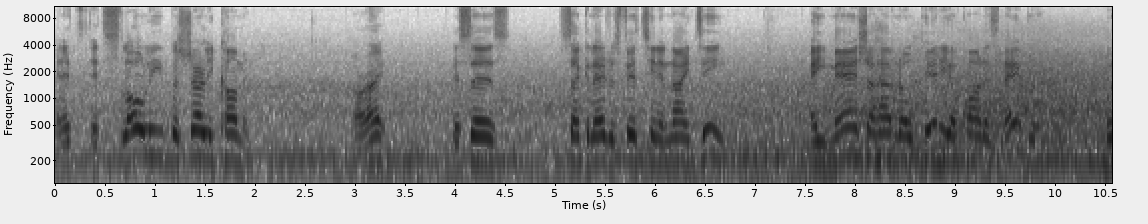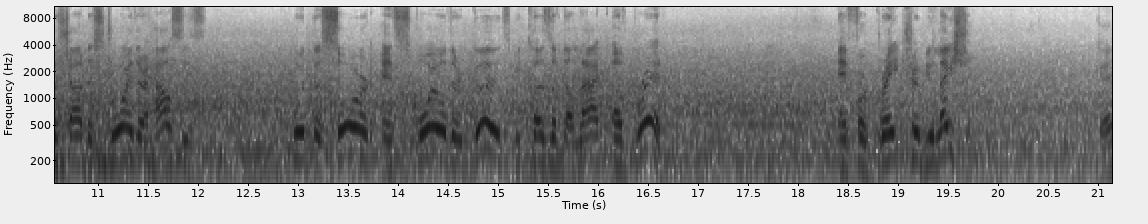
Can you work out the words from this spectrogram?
And it's it's slowly but surely coming. All right? It says, 2nd Ezra 15 and 19, A man shall have no pity upon his neighbor, but shall destroy their houses with the sword and spoil their goods because of the lack of bread and for great tribulation. Okay?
